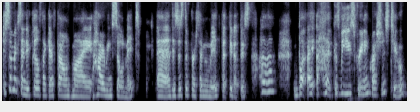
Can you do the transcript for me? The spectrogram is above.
to some extent, it feels like I found my hiring soulmate. And this is the first time we meet, but you know, this, but I, because we use screening questions too.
